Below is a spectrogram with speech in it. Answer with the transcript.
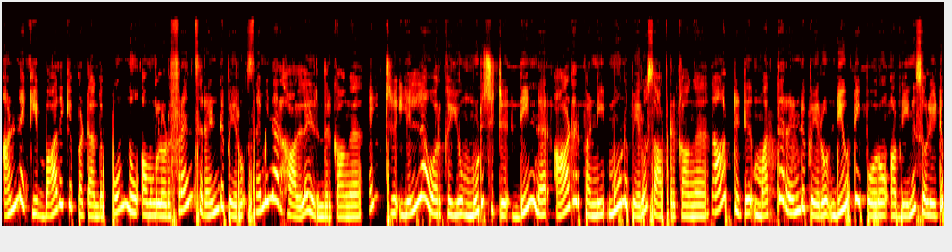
அன்னைக்கு பாதிக்கப்பட்ட அந்த பொண்ணும் அவங்களோட ஃப்ரெண்ட்ஸ் ரெண்டு பேரும் செமினார் ஹாலில் இருந்திருக்காங்க. நைட்டு எல்லா ஒர்க்கையும் முடிச்சுட்டு டின்னர் ஆர்டர் பண்ணி மூணு பேரும் சாப்பிட்ருக்காங்க சாப்பிட்டுட்டு மற்ற ரெண்டு பேரும் டியூட்டி போகிறோம் அப்படின்னு சொல்லிட்டு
